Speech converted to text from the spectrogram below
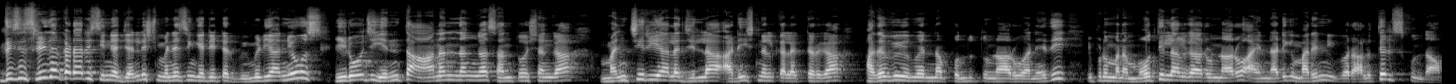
This is Sridhar Kadari senior journalist managing editor media news ఈరోజు ఎంత ఆనందంగా సంతోషంగా మంచిర్యాల జిల్లా అడిషనల్ కలెక్టర్గా పదవి విమరణ పొందుతున్నారు అనేది ఇప్పుడు మన మోతిలాల్ గారు ఉన్నారు. ఆయన అడిగి మరిన్ని వివరాలు తెలుసుకుందాం.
